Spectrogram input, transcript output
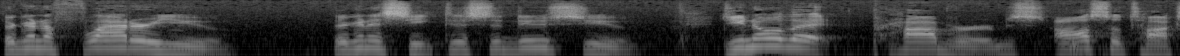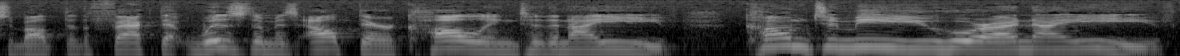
They're going to flatter you. They're going to seek to seduce you. Do you know that Proverbs also talks about the, the fact that wisdom is out there calling to the naive? Come to me, you who are naive,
